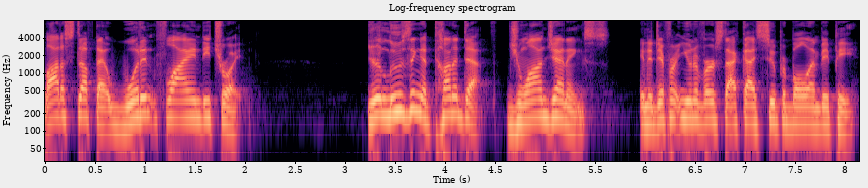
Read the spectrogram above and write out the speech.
A lot of stuff that wouldn't fly in Detroit. You're losing a ton of depth. Jauan Jennings, in a different universe, that guy's Super Bowl MVP.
